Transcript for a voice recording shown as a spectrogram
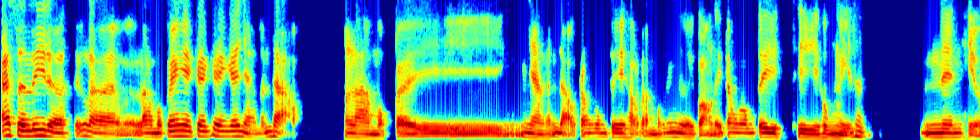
as a leader tức là là một cái cái cái, cái nhà lãnh đạo là một cái nhà lãnh đạo trong công ty hoặc là một cái người quản lý trong công ty thì hùng nghĩ là nên hiểu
